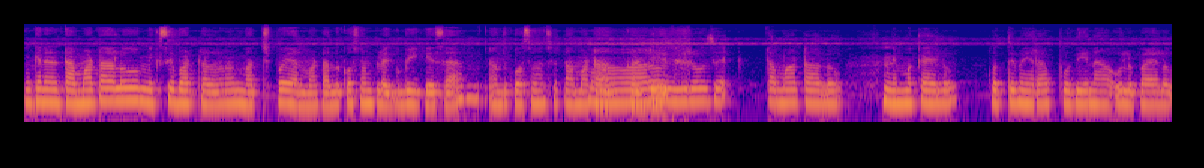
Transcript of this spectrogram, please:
ఇంకా నేను టమాటాలు మిక్సీ పట్టాలని మర్చిపోయాను అనమాట అందుకోసం ప్లగ్ బీకేసా అందుకోసం వచ్చి టమాటా ఈరోజే టమాటాలు నిమ్మకాయలు కొత్తిమీర పుదీనా ఉల్లిపాయలు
